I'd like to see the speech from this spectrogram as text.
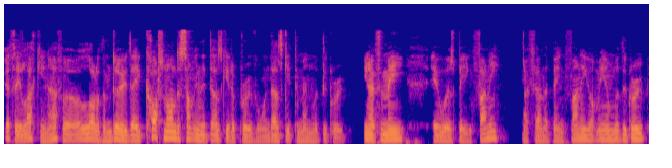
if they're lucky enough, a lot of them do, they cotton on to something that does get approval and does get them in with the group. You know, for me, it was being funny. I found that being funny got me in with the group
